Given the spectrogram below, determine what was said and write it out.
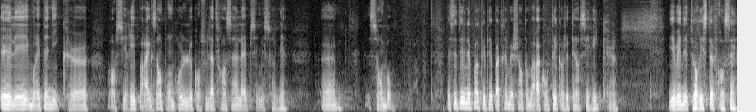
et les Britanniques. en Syrie, par exemple, on brûle le consulat de France à Alep, c'est mes souvenirs sont bons. Mais c'était une époque qui n'était pas très méchante. On m'a raconté quand j'étais en Syrie qu'il y avait des touristes français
